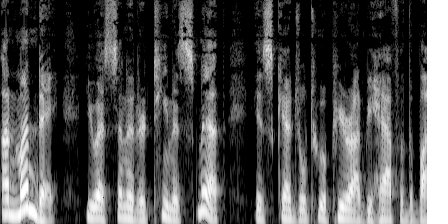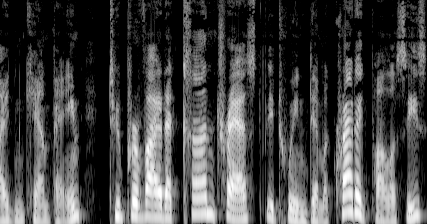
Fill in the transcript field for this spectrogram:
On Monday, U.S. Senator Tina Smith is scheduled to appear on behalf of the Biden campaign to provide a contrast between Democratic policies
